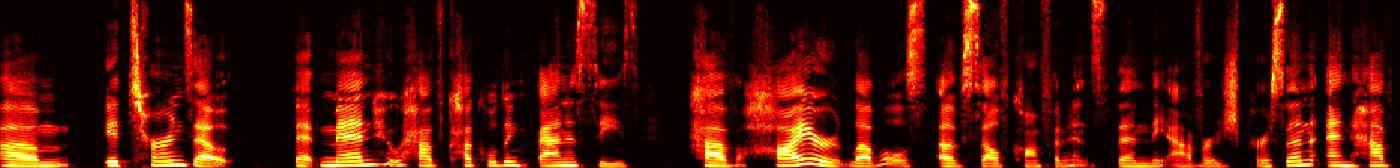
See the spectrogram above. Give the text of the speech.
um it turns out that men who have cuckolding fantasies have higher levels of self confidence than the average person and have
